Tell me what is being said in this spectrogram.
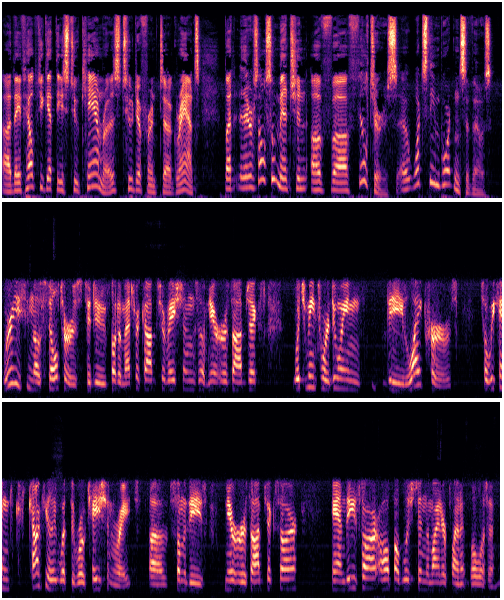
uh, they've helped you get these two cameras, two different uh, grants. But there's also mention of uh, filters. Uh, what's the importance of those? We're using those filters to do photometric observations of near Earth objects, which means we're doing the light curves so we can calculate what the rotation rates of some of these near Earth objects are. And these are all published in the Minor Planet Bulletin.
